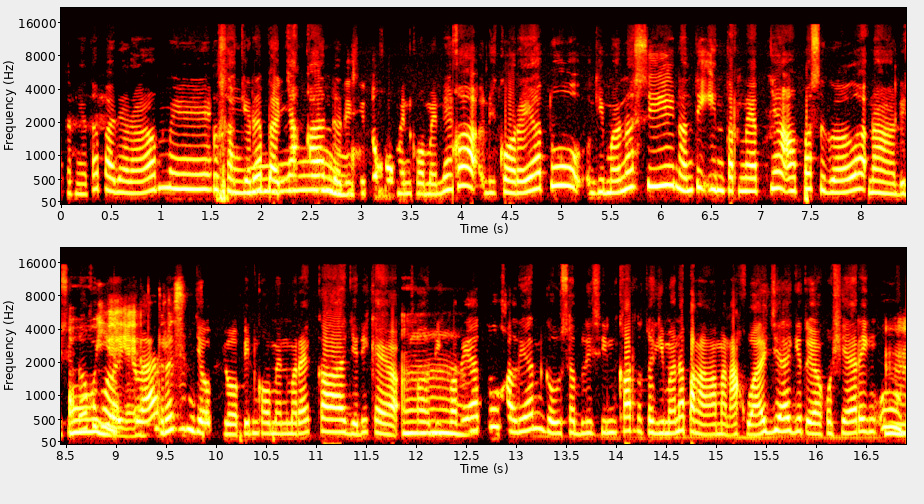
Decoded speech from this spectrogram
ternyata pada rame terus akhirnya Oh. banyak kan dari situ komen-komennya kak di Korea tuh gimana sih nanti internetnya apa segala nah di situ Oh, aku iya, mulai iya. jelasin Terus? jawab-jawabin komen mereka jadi kayak kalau di Ah. Korea tuh kalian gak usah beli SIM card atau gimana pengalaman aku aja gitu ya aku sharing uh Hmm.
